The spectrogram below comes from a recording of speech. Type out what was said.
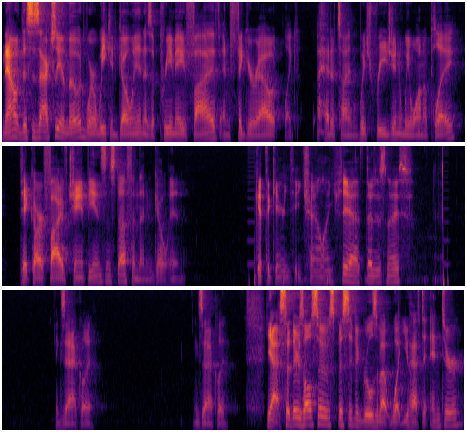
Now, this is actually a mode where we could go in as a pre-made five and figure out like ahead of time which region we want to play, pick our five champions and stuff, and then go in. Get the guaranteed challenge. Yeah, that is nice. Exactly. Exactly. Yeah, so there's also specific rules about what you have to enter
